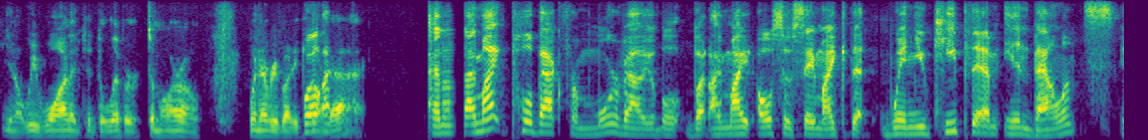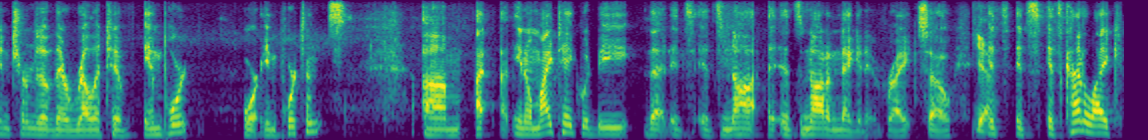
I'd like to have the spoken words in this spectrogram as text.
you know we wanted to deliver tomorrow when everybody well, came I, back. And I might pull back from more valuable, but I might also say, Mike, that when you keep them in balance in terms of their relative import or importance, um, I, you know, my take would be that it's it's not it's not a negative, right? So yeah. it's it's it's kind of like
